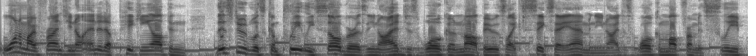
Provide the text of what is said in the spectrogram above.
one of my friends, you know, ended up picking up, and this dude was completely sober. As you know, I had just woken him up. It was like 6 a.m. and you know, I just woke him up from his sleep,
